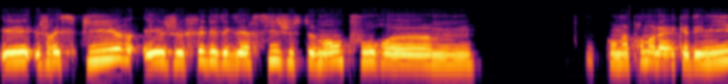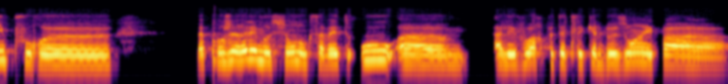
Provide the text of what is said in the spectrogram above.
et je respire et je fais des exercices justement pour euh, qu'on apprend dans l'académie pour, bah, pour gérer l'émotion. Donc, ça va être où aller voir peut-être lesquels besoins et pas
